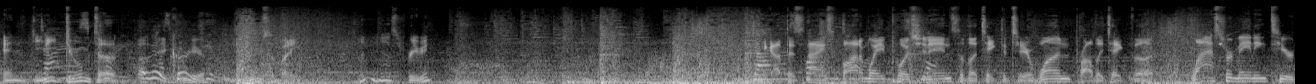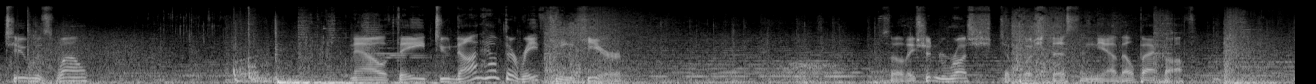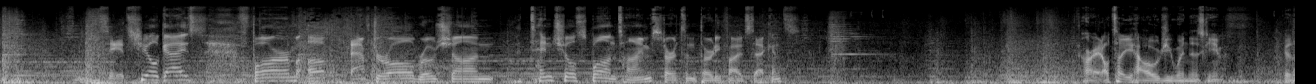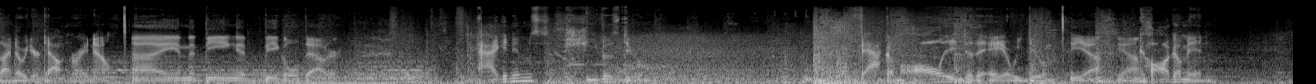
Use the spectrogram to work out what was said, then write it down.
And you need Doom Dire's to courier oh, hey, courier. doom somebody. Mm, that's freebie. They got this nice bottom wave push it in, so they'll take the tier one, probably take the last remaining tier two as well. Now, they do not have their Wraith King here. So they shouldn't rush to push this, and yeah, they'll back off. Say it's chill, guys. Farm up. After all, Roshan potential spawn time starts in 35 seconds. All right, I'll tell you how OG win this game. Because I know you're doubting right now. I am being a big old doubter. Aghanims, Shiva's Doom. Back them all into the AoE Doom. Yeah, yeah. Cog them in.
